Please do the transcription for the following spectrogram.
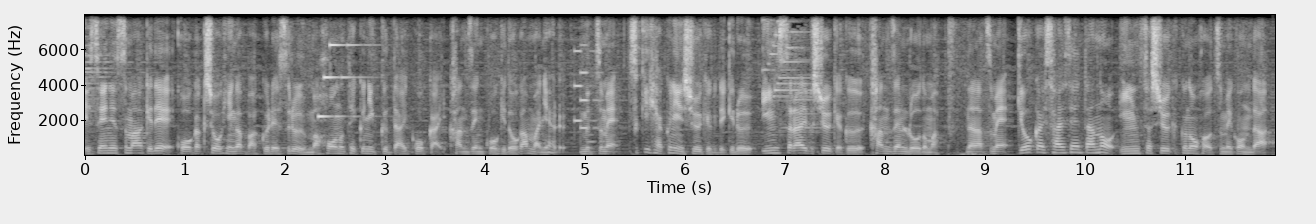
SNS マーケで高額商品が爆売れする魔法のテクニック大公開。完全講義動画マニュアル。6つ目月100人集客できるインスタライブ集客。完全ロードマップ。7つ目業界最先端のインスタ集客ノウハウを詰め込んだ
